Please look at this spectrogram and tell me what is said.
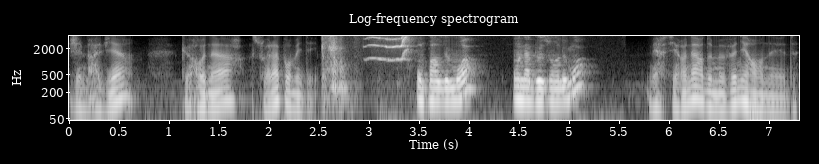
J'aimerais bien que Renard soit là pour m'aider. On parle de moi? On a besoin de moi? Merci Renard de me venir en aide.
